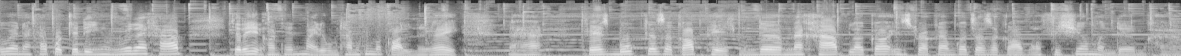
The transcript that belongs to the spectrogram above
ด้วยนะครับกดกระดิ่งผมด้วยนะครับจะได้เห็นคอนเทนต์ใหม่ที่ผมทำขึ้นมาก่อนเลยนะฮะ Facebook จะสกอ p เพจเหมือนเดิมนะครับแล้วก็ Instagram ก็จะสกอ p Official เหมือนเดิมครับ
